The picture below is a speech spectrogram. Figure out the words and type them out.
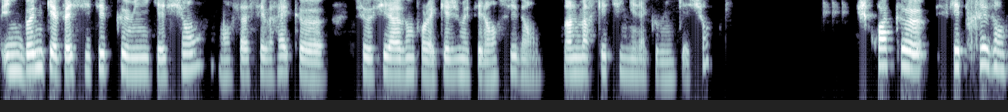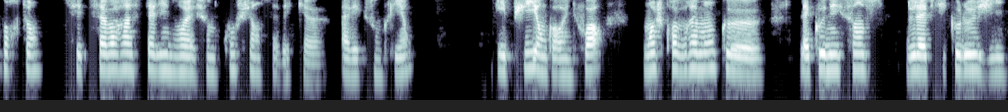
Une bonne capacité de communication. Bon, ça, c'est vrai que c'est aussi la raison pour laquelle je m'étais lancée dans, dans le marketing et la communication. Je crois que ce qui est très important, c'est de savoir installer une relation de confiance avec, euh, avec son client. Et puis, encore une fois, moi, je crois vraiment que la connaissance de la psychologie,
